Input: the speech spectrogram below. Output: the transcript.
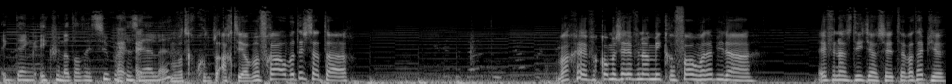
Ik, denk, ik vind dat altijd super gezellig. Hey, hey, wat komt er achter jou? Mevrouw, wat is dat daar? Wacht even, kom eens even naar de microfoon. Wat heb je daar? Even naast DJ zitten. Wat heb je?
